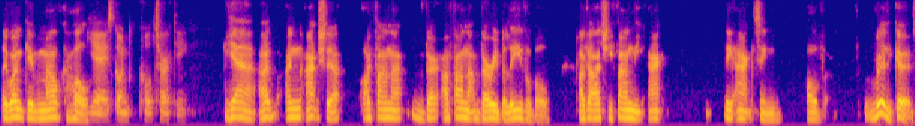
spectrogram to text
they won't give him alcohol. Yeah he's gone cold turkey. Yeah I, and actually I, I found that very i found that very believable. I've actually found the act the acting of really good.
